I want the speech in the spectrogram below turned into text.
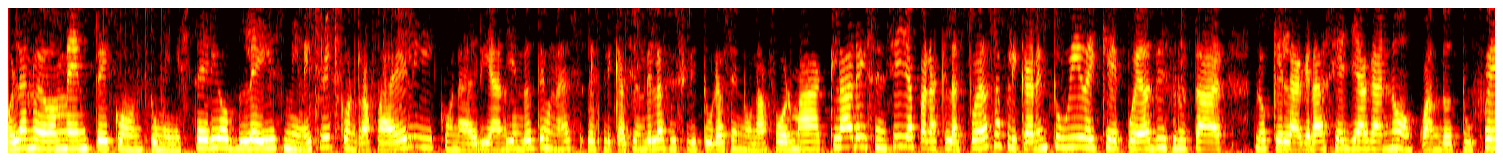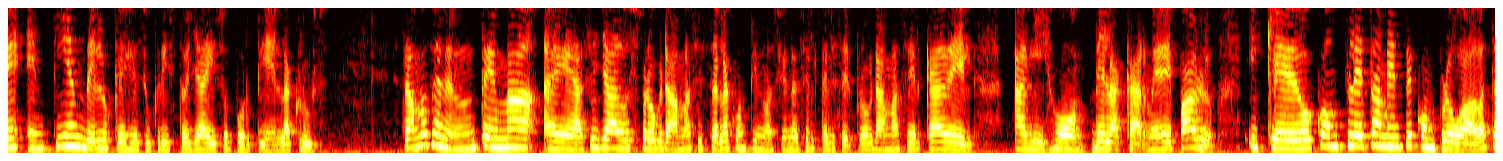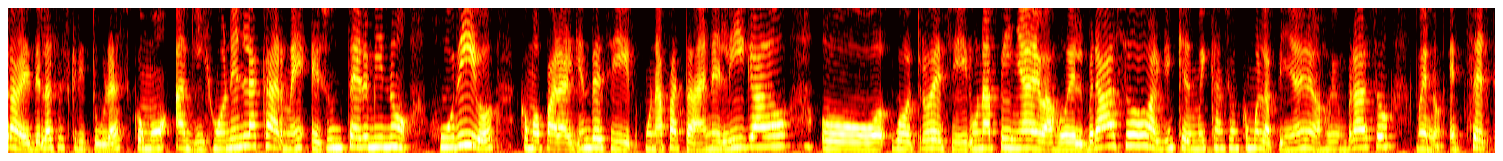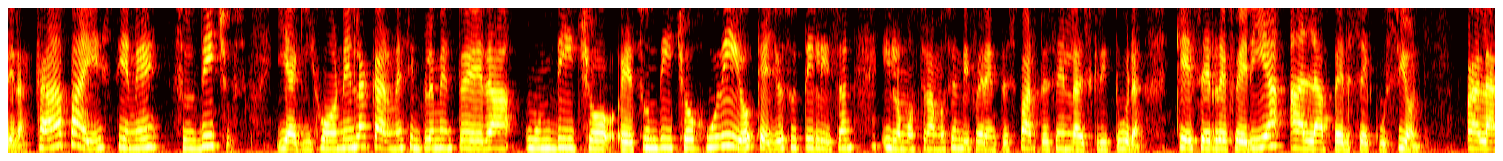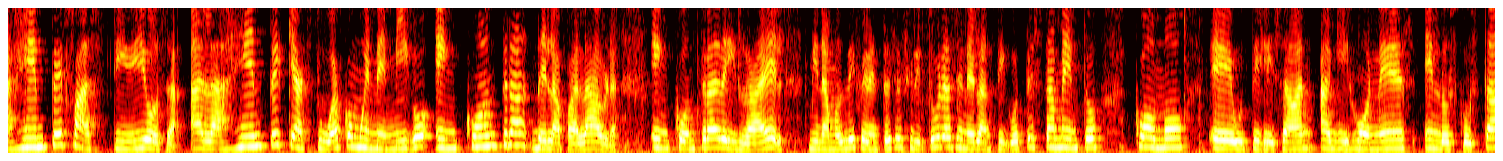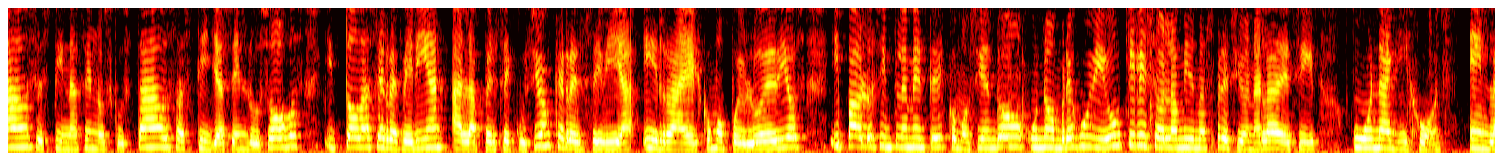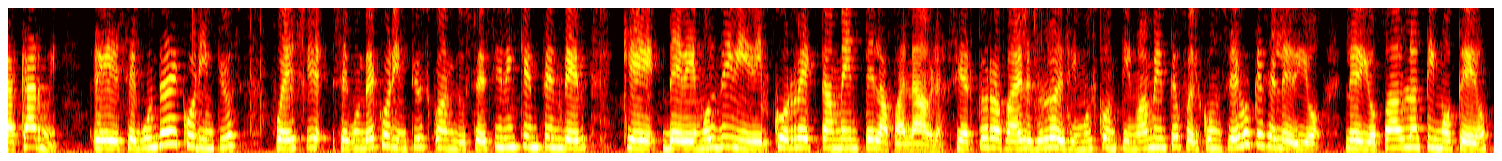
Hola nuevamente con tu ministerio Blaze Ministries con Rafael y con Adrián, viéndote una la explicación de las escrituras en una forma clara y sencilla para que las puedas aplicar en tu vida y que puedas disfrutar lo que la gracia ya ganó cuando tu fe entiende lo que Jesucristo ya hizo por ti en la cruz. Estamos en un tema, eh, hace ya dos programas, esta es la continuación, es el tercer programa acerca del aguijón de la carne de Pablo y quedó completamente comprobado a través de las escrituras como aguijón en la carne es un término judío como para alguien decir una patada en el hígado o otro decir una piña debajo del brazo, alguien que es muy cansón como la piña debajo de un brazo, bueno, etcétera. Cada país tiene sus dichos y aguijón en la carne simplemente era un dicho, es un dicho judío que ellos utilizan y lo mostramos en diferentes partes en la escritura, que se refería a la persecución a la gente fastidiosa, a la gente que actúa como enemigo en contra de la palabra, en contra de Israel. Miramos diferentes escrituras en el Antiguo Testamento cómo eh, utilizaban aguijones en los costados, espinas en los costados, astillas en los ojos y todas se referían a la persecución que recibía Israel como pueblo de Dios. Y Pablo simplemente como siendo un hombre judío utilizó la misma expresión al decir un aguijón en la carne. Eh, segunda de Corintios fue segunda de Corintios cuando ustedes tienen que entender que debemos dividir correctamente la palabra, ¿cierto Rafael? Eso lo decimos continuamente, fue el consejo que se le dio, le dio Pablo a Timoteo,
